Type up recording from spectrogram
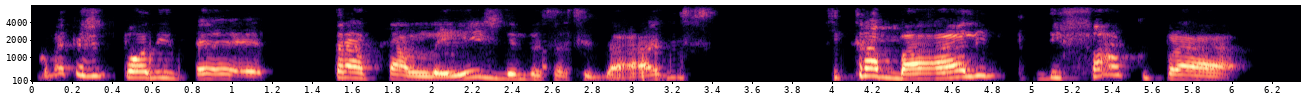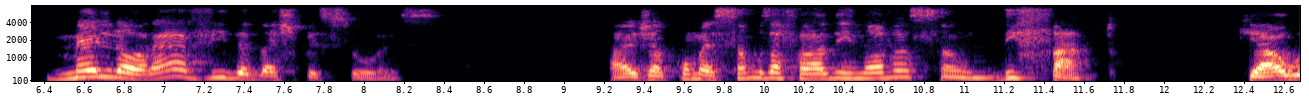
como é que a gente pode é, tratar leis dentro dessas cidades que trabalhem, de fato, para melhorar a vida das pessoas? Aí já começamos a falar de inovação, de fato que algo,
